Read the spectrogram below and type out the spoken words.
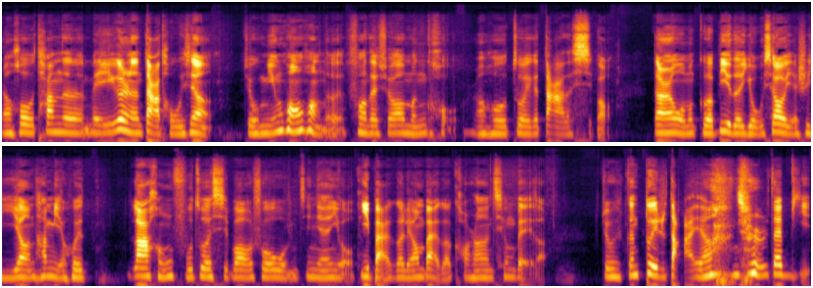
然后他们的每一个人的大头像就明晃晃的放在学校门口，然后做一个大的喜报。当然，我们隔壁的有校也是一样，他们也会拉横幅做喜报，说我们今年有一百个、两百个考上清北的，就跟对着打一样，就是在比。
